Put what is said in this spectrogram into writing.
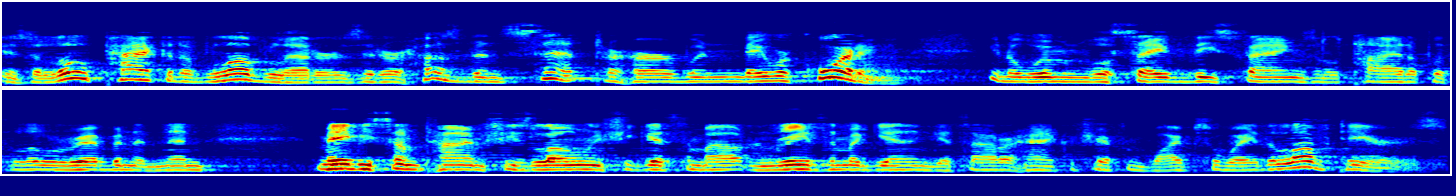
is a little packet of love letters that her husband sent to her when they were courting. You know, women will save these things and tie it up with a little ribbon and then maybe sometimes she's lonely, she gets them out and reads them again and gets out her handkerchief and wipes away the love tears.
